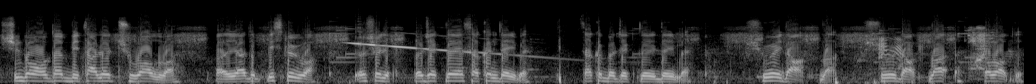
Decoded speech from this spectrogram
Şimdi orada bir tane çuval var. Ya da bir sürü var. Şöyle böceklere sakın değme. Sakın böceklere değme. Şurayı da atla. Şurayı da atla. Tamamdır.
